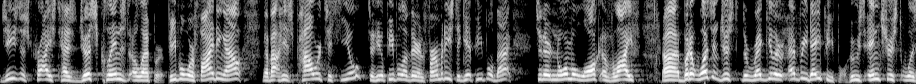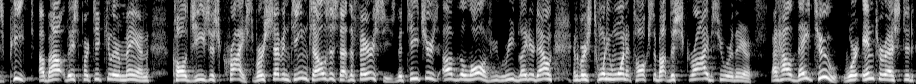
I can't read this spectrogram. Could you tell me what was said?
Jesus Christ has just cleansed a leper. People were finding out about his power to heal, to heal people of their infirmities, to get people back to their normal walk of life. Uh, but it wasn't just the regular, everyday people whose interest was piqued about this particular man called Jesus Christ. Verse 17 tells us that the Pharisees, the teachers of the law, if you read later down in verse 21, it talks about the scribes who were there and how they too were interested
